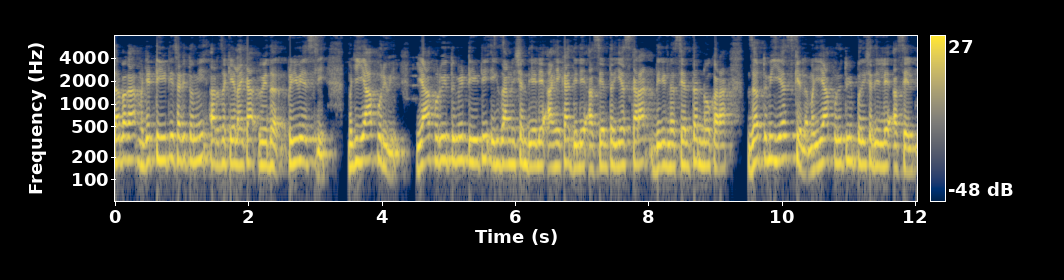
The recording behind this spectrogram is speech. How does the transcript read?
तर बघा म्हणजे टीईटी साठी तुम्ही अर्ज केला आहे का? वेदर प्रिव्हियसली म्हणजे यापूर्वी. यापूर्वी तुम्ही टीईटी एक्झामिनेशन दिले आहे का? दिले असेल तर येस करा. दिली नसेल तर नो करा. जर तुम्ही येस केलं म्हणजे यापूर्वी तुम्ही परीक्षा दिले असेल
